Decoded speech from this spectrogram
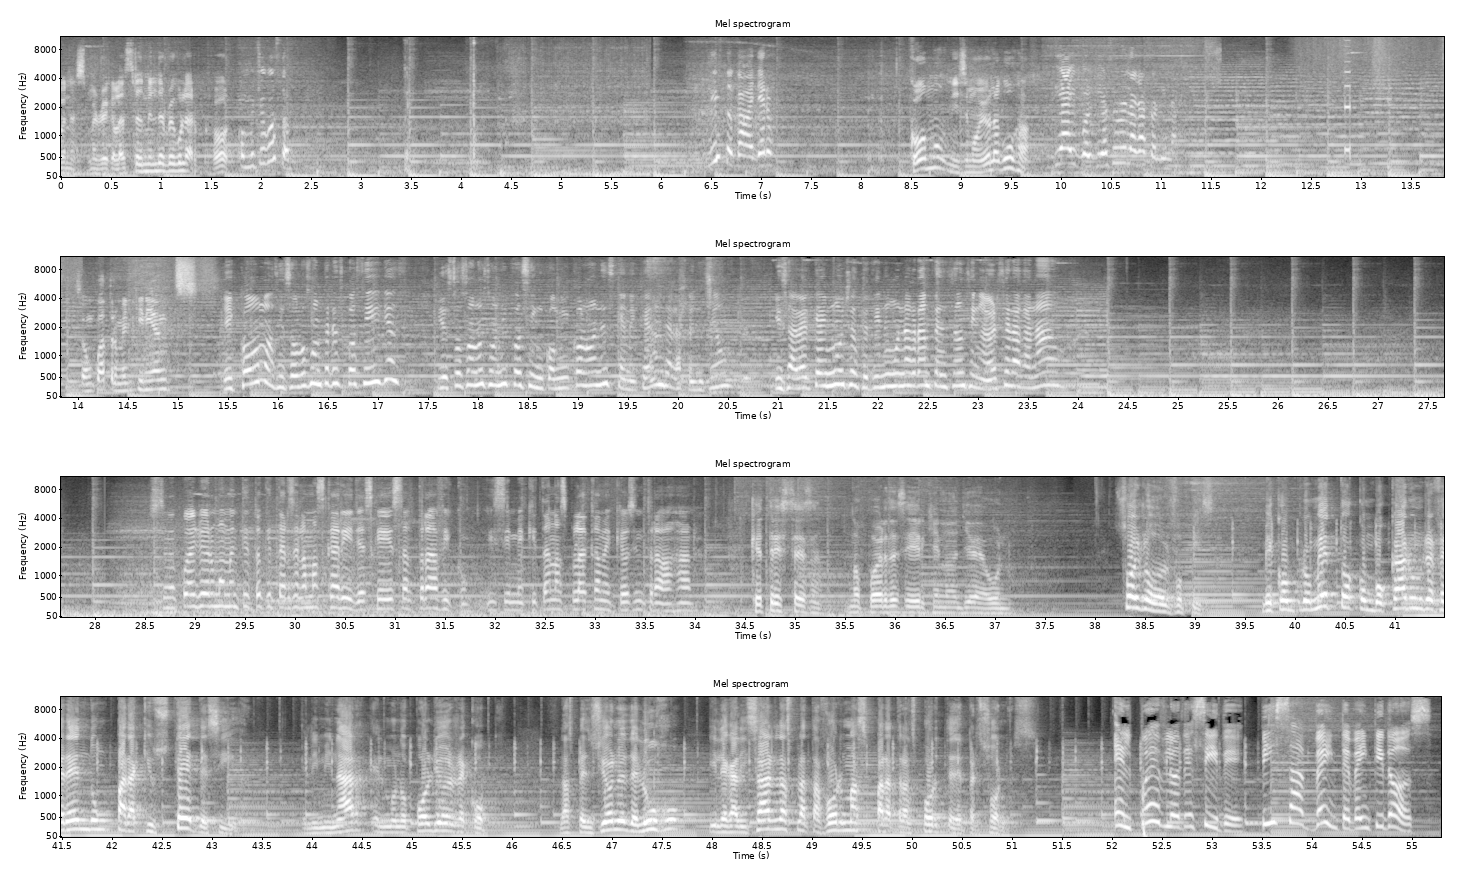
Buenas, ¿me regalas 3000 de regular, por favor? Con mucho gusto. Listo, caballero. ¿Cómo? Ni se movió la aguja. Y ahí, volví a subir la gasolina. Son 4.500. ¿Y cómo? Si solo son tres cosillas. Y estos son los únicos 5 mil colones que me quedan de la pensión. Y saber que hay muchos que tienen una gran pensión sin habérsela ganado. ¿Usted me puede ayudar un momentito a quitarse la mascarilla? Es que ahí está el tráfico. Y si me quitan las placas me quedo sin trabajar. Qué tristeza no poder decidir quién nos lleve a uno. Soy Rodolfo Pisa. Me comprometo a convocar un referéndum para que usted decida eliminar el monopolio de Recopa, las pensiones de lujo y legalizar las plataformas para transporte de personas. El pueblo decide. PISA 2022.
